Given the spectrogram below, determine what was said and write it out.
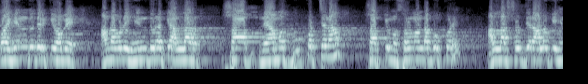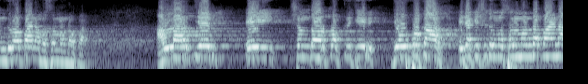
কয় হিন্দুদের কি হবে? আমরা বলি হিন্দুরা কি আল্লাহর সব নিয়ামত বুক করছে না সব কি মুসলমানরা বুক করে। আল্লাহ সূর্যের আলো কি হিন্দুরাও পায় না, মুসলমানরাও পায়। আল্লাহর যে এই সুন্দর প্রকৃতির যে উপকার, এটা কি শুধু মুসলমানরা পায় না,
